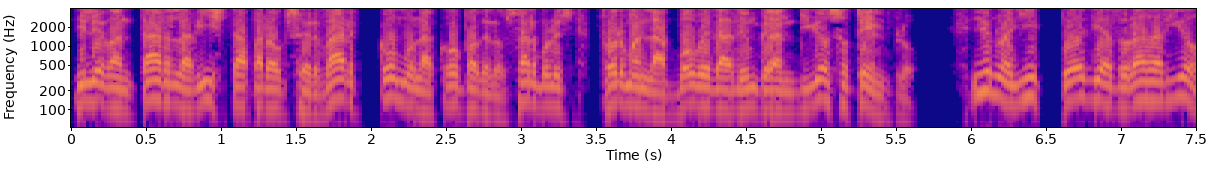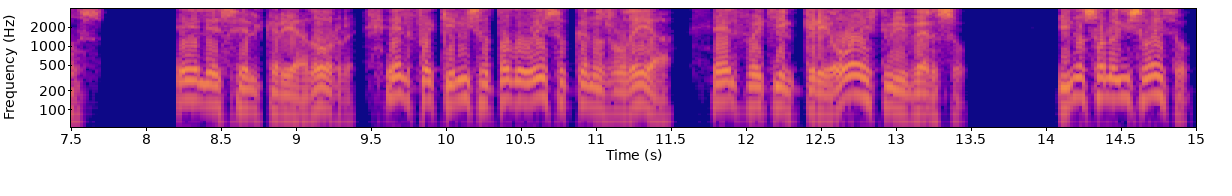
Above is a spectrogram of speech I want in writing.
y levantar la vista para observar cómo la copa de los árboles forman la bóveda de un grandioso templo. Y uno allí puede adorar a Dios. Él es el Creador. Él fue quien hizo todo eso que nos rodea. Él fue quien creó este universo. Y no solo hizo eso,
